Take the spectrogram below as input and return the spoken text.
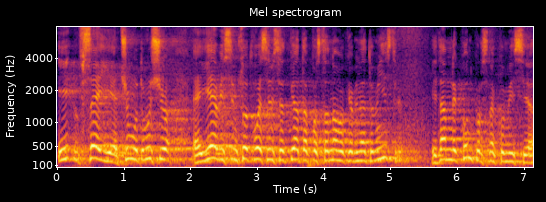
і все є. Чому? Тому що е, є 885 постанова Кабінету міністрів, і там не конкурсна комісія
